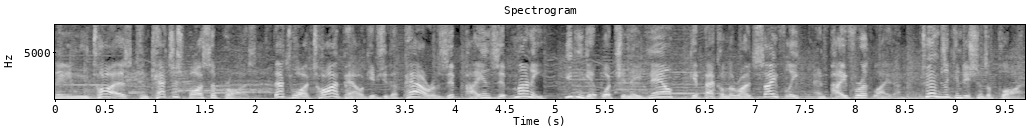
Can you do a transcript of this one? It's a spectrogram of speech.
needing new tyres can catch us by surprise. That's why Tyre Power gives you the power of zip pay and zip money. You can get what you need now, get back on the road safely, and pay for it later. Terms and conditions apply.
